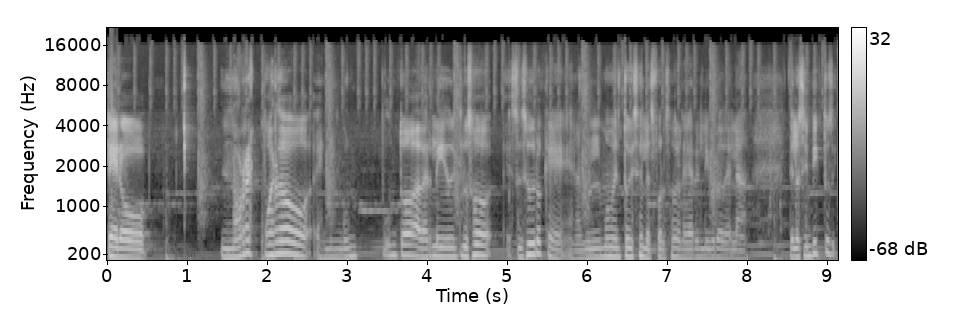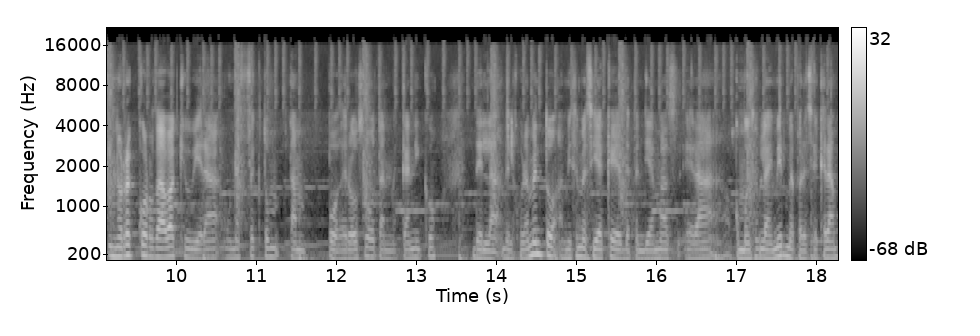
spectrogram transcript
pero no recuerdo en ningún punto haber leído, incluso estoy seguro que en algún momento hice el esfuerzo de leer el libro de, la, de los Invictus y no recordaba que hubiera un efecto tan poderoso o tan mecánico de la, del juramento. A mí se me hacía que dependía más, era, como dice Vladimir, me parecía que era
